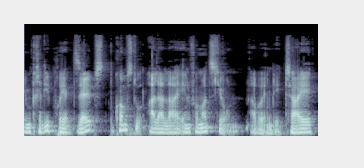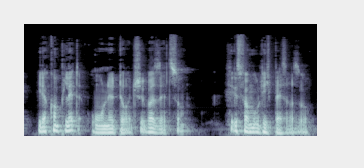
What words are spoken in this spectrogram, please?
Im Kreditprojekt selbst bekommst du allerlei Informationen, aber im Detail wieder komplett ohne deutsche Übersetzung. Ist vermutlich besser so.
